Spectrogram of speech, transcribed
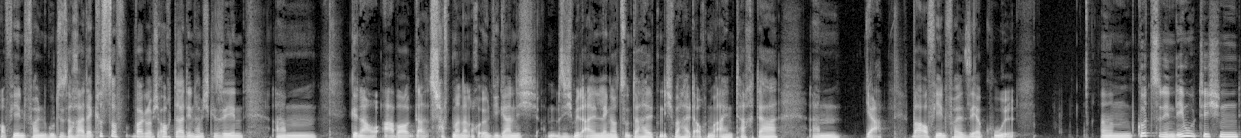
auf jeden Fall eine gute Sache. Der Christoph war, glaube ich, auch da, den habe ich gesehen. Ähm, genau, aber das schafft man dann auch irgendwie gar nicht, sich mit allen länger zu unterhalten. Ich war halt auch nur einen Tag da. Ähm, ja, war auf jeden Fall sehr cool. Ähm, kurz zu den Demotischen.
